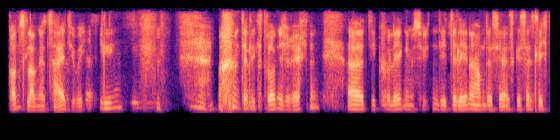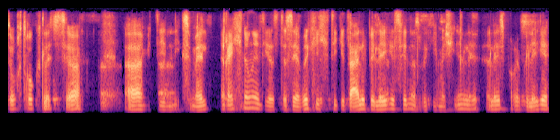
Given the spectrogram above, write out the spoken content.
ganz lange Zeit über E-Billing und elektronische Rechnung. Äh, die Kollegen im Süden, die Italiener, haben das ja als gesetzlich durchdruckt letztes Jahr äh, mit den XML-Rechnungen, die jetzt das ja wirklich digitale Belege sind, also wirklich maschinenlesbare Belege.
